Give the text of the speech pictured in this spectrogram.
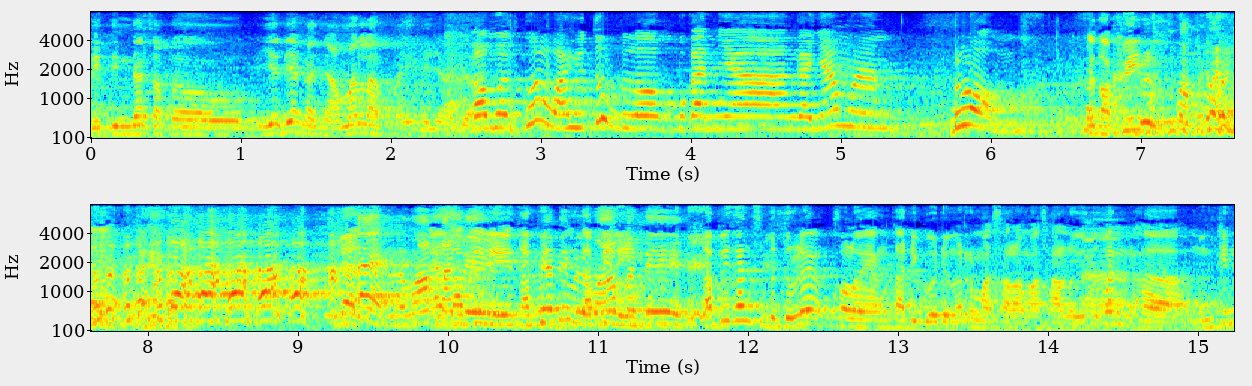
ditindas atau iya dia nggak nyaman lah intinya aja. Kalau menurut gue Wahyu tuh belum bukannya nggak nyaman, belum. Eh, tapi Enggak, Eh, belum apa eh, tapi nih? nih, tapi Dia nih belum tapi apa nih, nih? tapi kan sebetulnya kalau yang tadi gue denger masalah-masalah lu itu kan eh, mungkin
